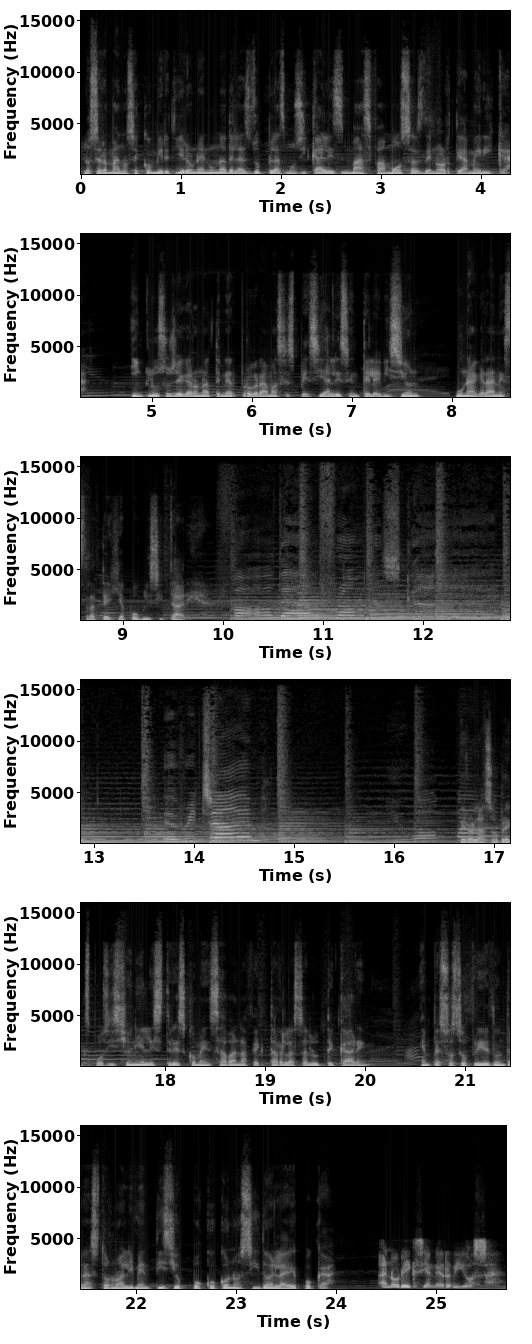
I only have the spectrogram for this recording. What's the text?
los hermanos se convirtieron en una de las duplas musicales más famosas de Norteamérica. Incluso llegaron a tener programas especiales en televisión, una gran estrategia publicitaria. Pero la sobreexposición y el estrés comenzaban a afectar la salud de Karen. Empezó a sufrir de un trastorno alimenticio poco conocido en la época, anorexia nerviosa.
